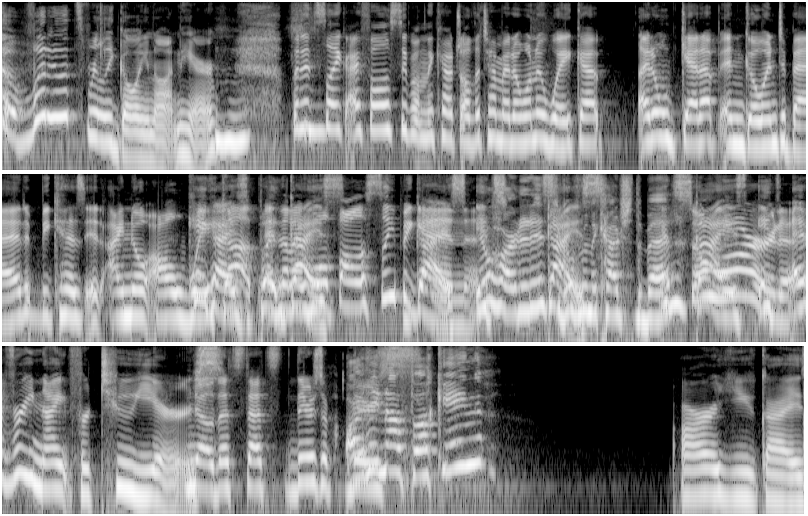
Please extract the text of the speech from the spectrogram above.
how, what, what's really going on here. Mm-hmm. But it's like I fall asleep on the couch all the time. I don't want to wake up. I don't get up and go into bed because it, I know I'll wake guys, up and then I won't fall asleep again. guys, You know how hard it is to go from the couch to the bed? it's so Guys, hard. it's every night for two years. no, that's that's there's a. Are they not fucking? Are you guys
